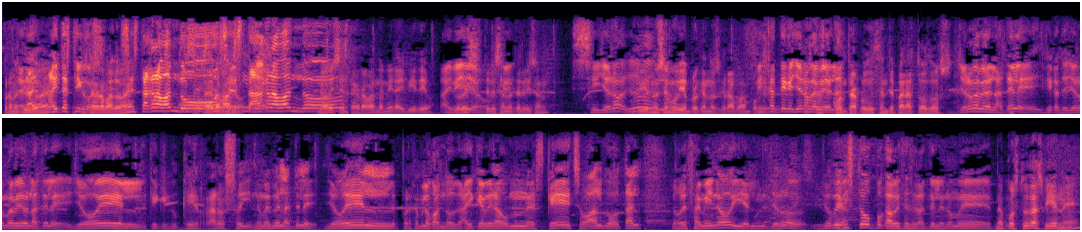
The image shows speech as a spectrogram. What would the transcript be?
Prometido, hay- ¿eh? hay testigos. Está grabado, ¿eh? Se está grabando, Se está se grabando. está grabando. No, y se está grabando, mira, hay vídeo. Hay vídeo, ¿Te ves en la televisión? Sí, yo no. Yo, no sé muy bien por qué nos graban. porque Fíjate que yo no me veo en la- contraproducente para todos. Yo no me veo en la tele, ¿eh? fíjate, yo no me veo en la tele. Yo el... Qué, qué- qué raro soy, no me veo en la tele. Yo el... Por ejemplo, cuando hay que ver algún sketch o algo tal, lo ve Femino y él... Yo, no yo me he visto pocas veces en la tele, no me... No, pues tú das bien, ¿eh?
